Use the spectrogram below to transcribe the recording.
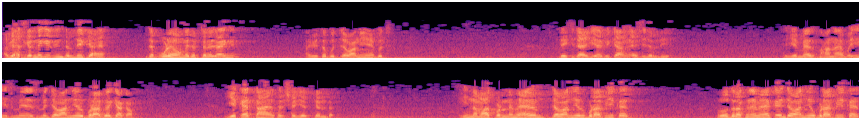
ابھی حج کرنے کی اتنی جلدی کیا ہے؟ جب بوڑھے ہوں گے جب چلے جائیں گے؟ ابھی تو کچھ جوانی ہے کچھ۔ دیکھی جائے گی ابھی کیا ایسی جلدی ہے۔ یہ محض بہانا ہے بھائی، اس میں اس میں جوانی اور بڑھاپے کیا کام؟ یہ قید کہاں ہے سر شریعت کے اندر؟ کہیں نماز پڑھنے میں ہے جوانی اور بڑھاپی قید؟ روز رکھنے میں ہے کہیں جوانی اور بڑھاپی قید؟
